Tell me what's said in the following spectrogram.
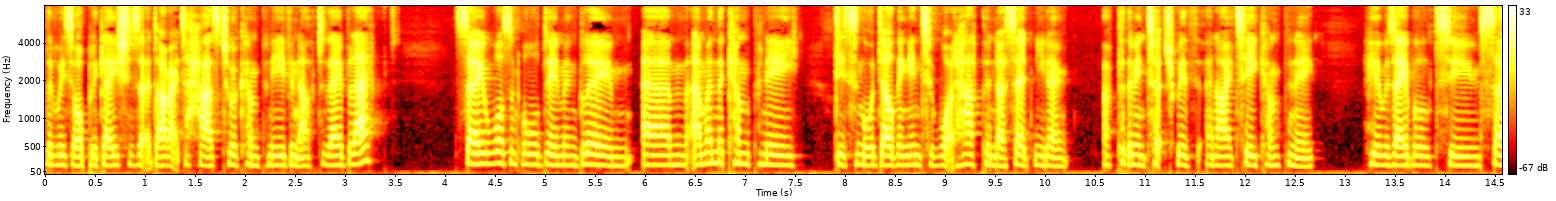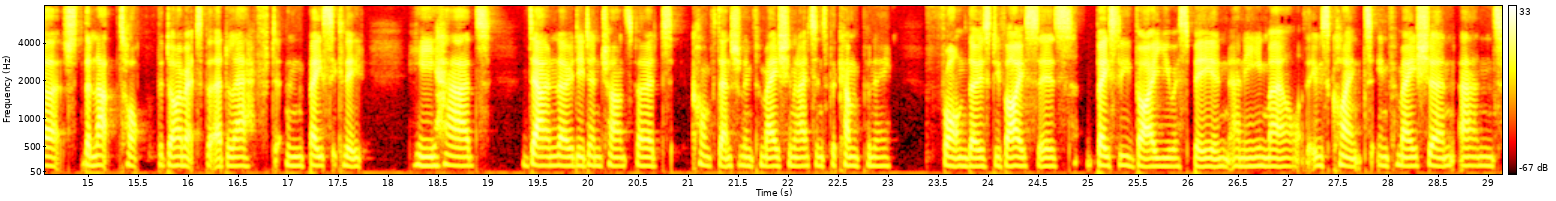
there is obligations that a director has to a company even after they've left. So it wasn't all doom and gloom. Um, and when the company did some more delving into what happened, I said, you know, I put them in touch with an IT company who was able to search the laptop the director that had left. And basically, he had downloaded and transferred confidential information relating to the company from those devices, basically via USB and, and email. It was client information and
